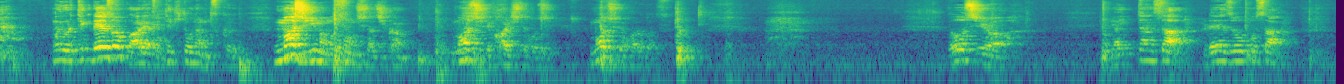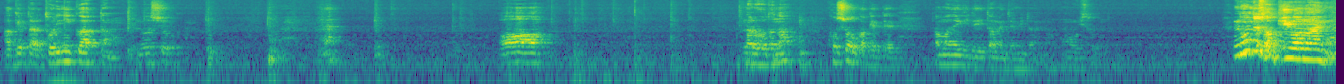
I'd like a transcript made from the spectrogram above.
もう俺て冷蔵庫あるやつ適当なの作る。マジ今の損した時間。マジで返してほしい。マジで腹立つ。どうしよう。いや一旦さ冷蔵庫さ開けたら鶏肉あったの。どうしようか。ああ。なるほどな。胡椒かけて玉ねぎで炒めてみたいな。あ美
